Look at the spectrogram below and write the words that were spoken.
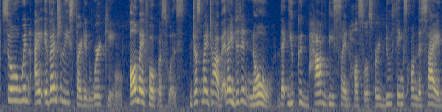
So, when I eventually started working, all my focus was just my job. And I didn't know that you could have these side hustles or do things on the side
